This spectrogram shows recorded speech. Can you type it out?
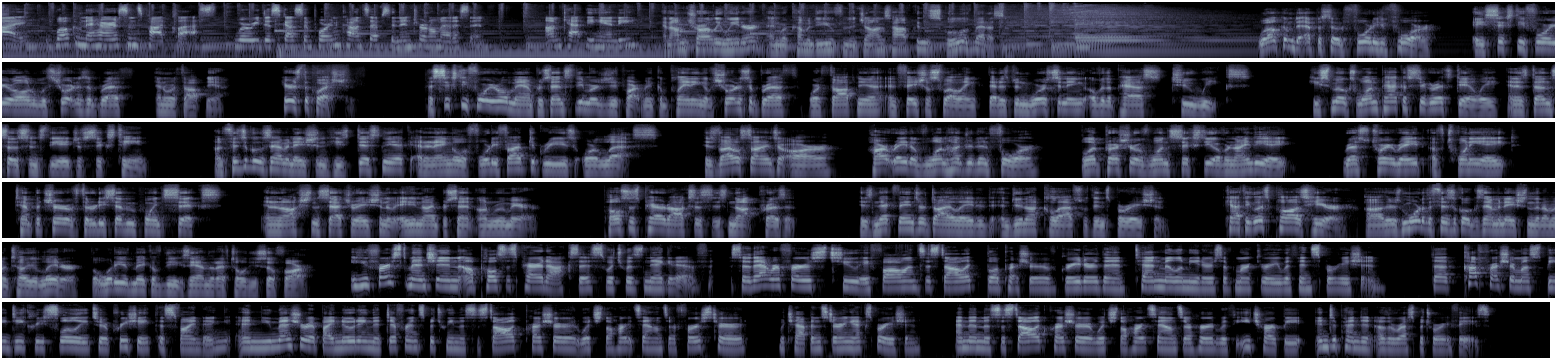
Hi, welcome to Harrison's Pod Class, where we discuss important concepts in internal medicine. I'm Kathy Handy. And I'm Charlie Wiener, and we're coming to you from the Johns Hopkins School of Medicine. Welcome to episode 44 A 64 year old with shortness of breath and orthopnea. Here's the question A 64 year old man presents to the emergency department complaining of shortness of breath, orthopnea, and facial swelling that has been worsening over the past two weeks. He smokes one pack of cigarettes daily and has done so since the age of 16. On physical examination, he's dyspneic at an angle of 45 degrees or less. His vital signs are heart rate of 104, blood pressure of 160 over 98, respiratory rate of 28, temperature of 37.6, and an oxygen saturation of 89% on room air. Pulsus paradoxus is not present. His neck veins are dilated and do not collapse with inspiration. Kathy, let's pause here. Uh, there's more to the physical examination that I'm going to tell you later, but what do you make of the exam that I've told you so far? You first mention a pulsus paradoxus, which was negative. So that refers to a fall in systolic blood pressure of greater than 10 millimeters of mercury with inspiration. The cuff pressure must be decreased slowly to appreciate this finding, and you measure it by noting the difference between the systolic pressure at which the heart sounds are first heard, which happens during expiration, and then the systolic pressure at which the heart sounds are heard with each heartbeat, independent of the respiratory phase.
